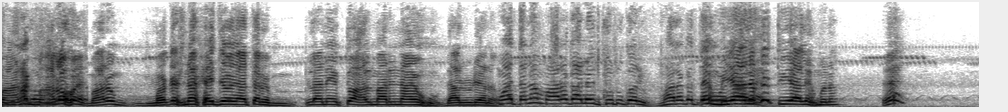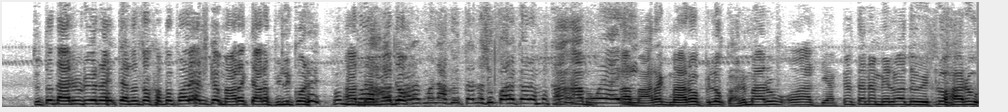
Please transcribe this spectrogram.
મારા મારો હોય મારો મગજ ના ખાઈ દેવો અત્યારે પેલા ને એક તો હાલ મારીને આવ્યો હું દારૂડિયાનો. હું તને મારા ગાલે જ ખોટું કર્યું. મારા તે મેં આલે કે તું આલે મને? હે? તું તો દારૂડિયો નહીં તને તો ખબર પડે ને કે મારક તારો પીલી કોરે આ દરવાજો નાખ્યું તને શું પાર કરે? આ- આ મારક મારો પેલો ઘર મારું. આ ટ્રેક્ટર તને મેલવા દઉં એટલું સારું.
